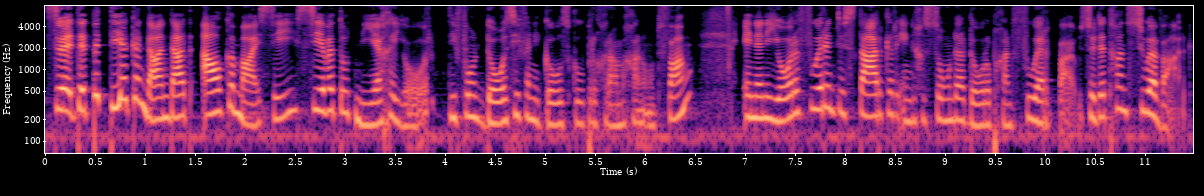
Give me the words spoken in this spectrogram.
So dit beteken dan dat elke meisie 7 tot 9 jaar die fondasie van die girl school program gaan ontvang en in die jare vorentoe sterker en gesonder daarop gaan voortbou. So dit gaan so werk.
